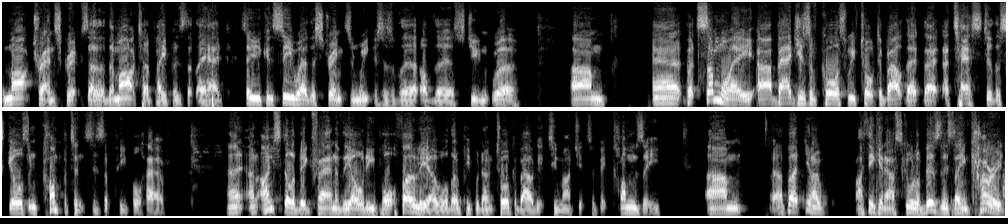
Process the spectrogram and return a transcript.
mark transcripts, uh, the marked papers that they had, so you can see where the strengths and weaknesses of the of the student were. Um, uh, but some way, uh, badges, of course, we've talked about that that attest to the skills and competencies that people have. Uh, and I'm still a big fan of the old e-portfolio, although people don't talk about it too much. It's a bit clumsy. Um, uh, but, you know, I think in our School of Business, they encourage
